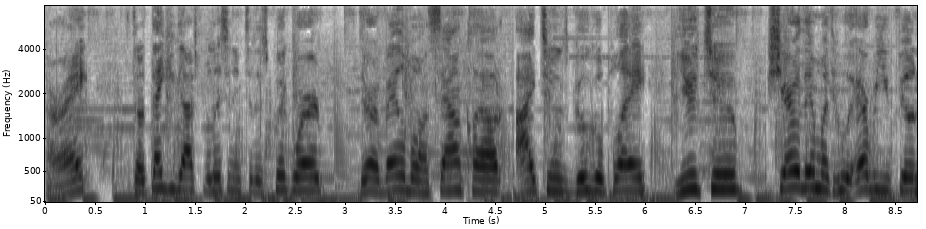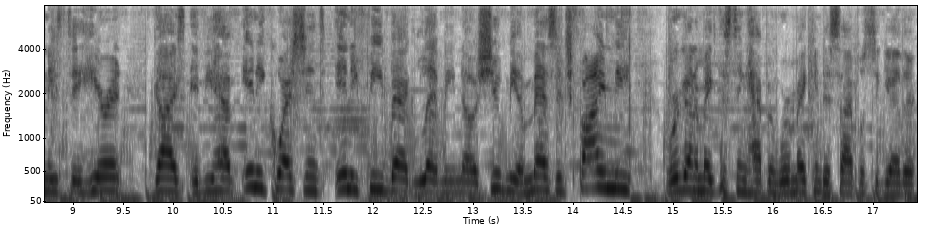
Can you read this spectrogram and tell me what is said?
All right. So thank you guys for listening to this quick word. They're available on SoundCloud, iTunes, Google Play, YouTube. Share them with whoever you feel needs to hear it. Guys, if you have any questions, any feedback, let me know. Shoot me a message. Find me. We're going to make this thing happen. We're making disciples together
